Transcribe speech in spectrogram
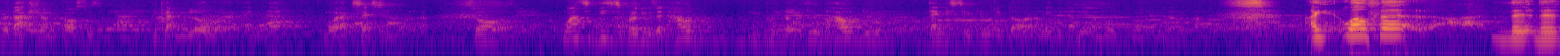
production cost is more accessible. So once this is produced, how you put it on YouTube, how do you then distribute it or make it available to I, well, for the, the,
